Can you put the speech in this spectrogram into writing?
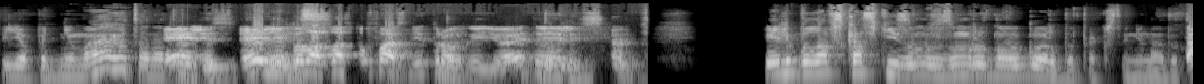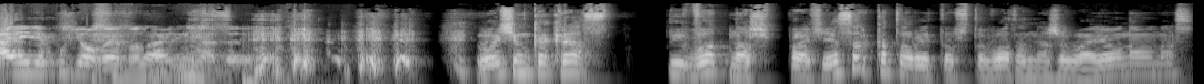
ее поднимают. Она Элис. Там... Элли Элис. была в Last of Us, не трогай да. ее, а это да. Элис. Или была в сказке из изумрудного города, так что не надо. Да, или хуевая была, не надо. В общем, как раз и вот наш профессор, который то, что вот она живая, она у нас.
